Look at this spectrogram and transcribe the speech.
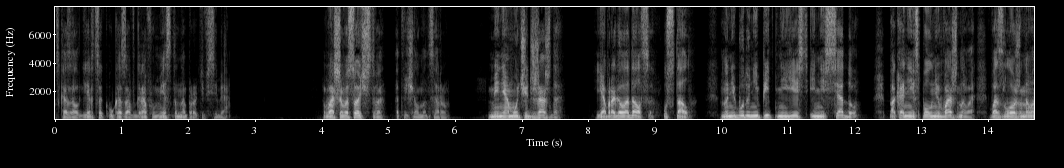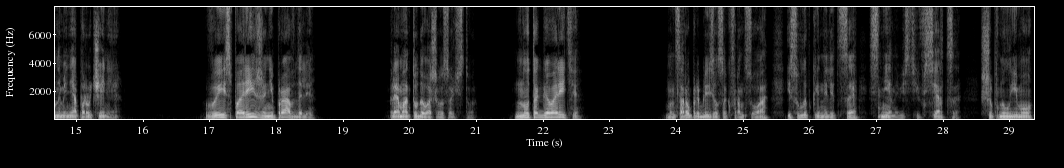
сказал герцог, указав графу место напротив себя. Ваше высочество, отвечал Мансаро, меня мучит жажда. Я проголодался, устал, но не буду ни пить, ни есть и не сяду, пока не исполню важного, возложенного на меня поручения. Вы из Парижа, не правда ли? Прямо оттуда, ваше высочество. Ну так говорите. Монсоро приблизился к Франсуа и с улыбкой на лице, с ненавистью в сердце, шепнул ему:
